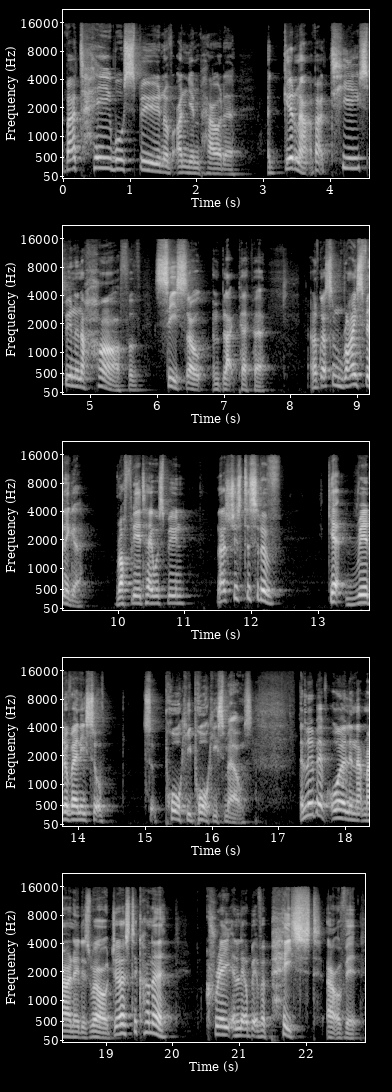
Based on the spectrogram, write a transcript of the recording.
about a tablespoon of onion powder, a good amount, about a teaspoon and a half of sea salt and black pepper. And I've got some rice vinegar, roughly a tablespoon. That's just to sort of get rid of any sort of, sort of porky, porky smells. A little bit of oil in that marinade as well, just to kind of create a little bit of a paste out of it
